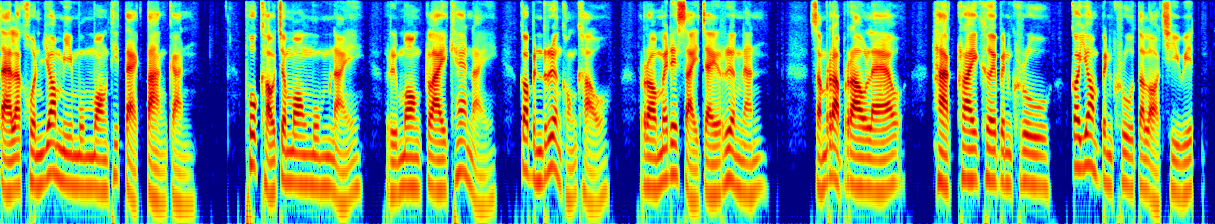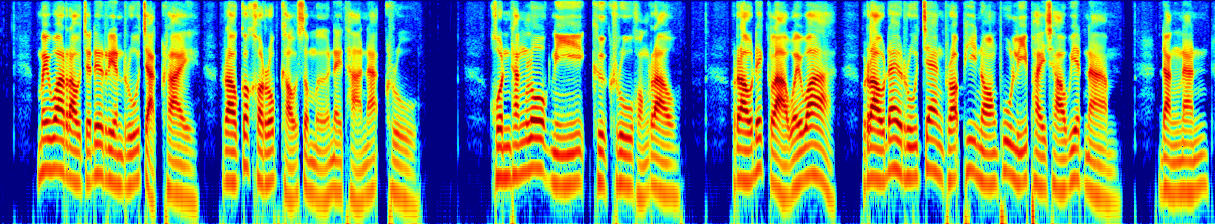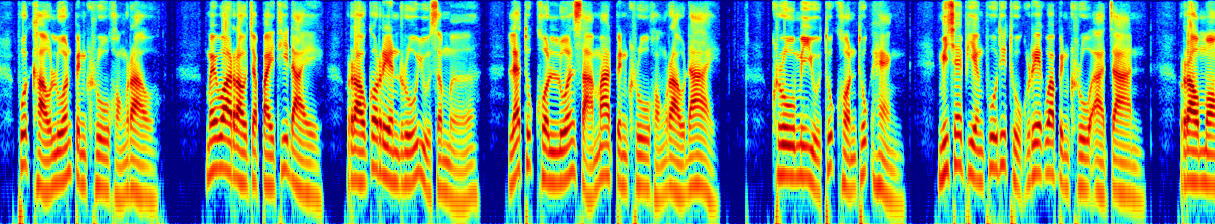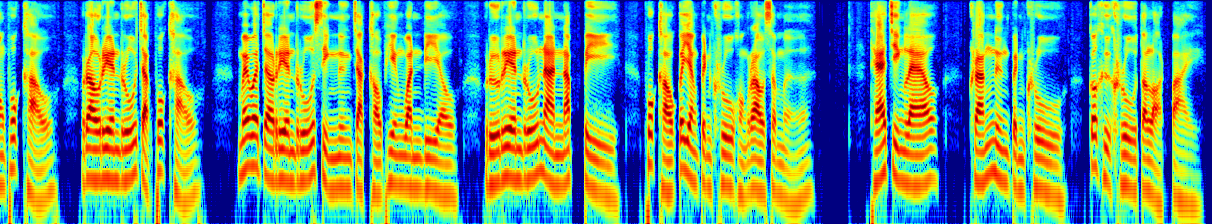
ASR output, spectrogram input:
แต่ละคนย่อมมีมุมมองที่แตกต่างกัน พวกเขาจะมองมุมไหน หรือมองไกลแค่ไหน ก็เป็นเรื่องของเขา เราไม่ได้ใส่ใจเรื่องนั้นสำหรับเราแล้ว หากใครเคยเป็นครู ก็ย่อมเป็นครูตลอดชีวิต ไม่ว่าเราจะได้เรียนรู้จากใคร เราก็เคารพเขาเสมอในฐานะครู คนทั้งโลกนี้คือครูของเรา เราได้กล่าวไว้ว่า เราได้รู้แจ้งเพราะพี่น้องผู้ลี้ภัยชาวเวียดนาม ดังนั้น พวกเขาล้วนเป็นครูของเรา ไม่ว่าเราจะไปที่ใด เราก็เรียนรู้อยู่เสมอ และทุกคนล้วนสามารถเป็นครูของเราได้ ครูมีอยู่ทุกคนทุกแห่งมิใช่เพียงผู้ที่ถูกเรียกว่าเป็นครูอาจารย์ เรามองพวกเขา เราเรียนรู้จากพวกเขา ไม่ว่าจะเรียนรู้สิ่งหนึ่งจากเขาเพียงวันเดียว หรือเรียนรู้นานนับปี พวกเขาก็ยังเป็นครูของเราเสมอ แท้จริงแล้ว ครั้งหนึ่งเป็นครู ก็คือครูตลอดไป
